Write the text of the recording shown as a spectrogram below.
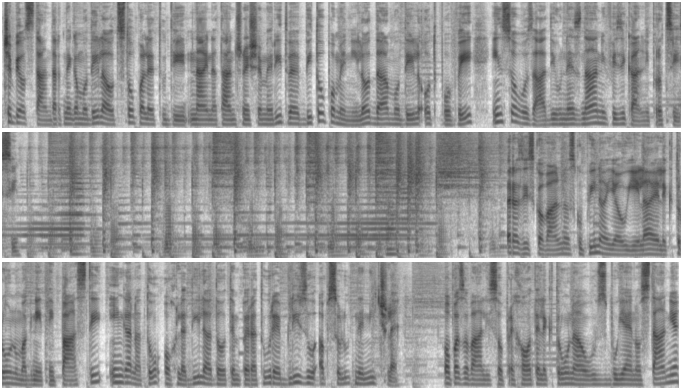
Če bi od standardnega modela odstopale tudi najnatančnejše meritve, bi to pomenilo, da model odpove in so v ozadju neznani fizikalni procesi. Raziskovalna skupina je ujela elektron v magnetni pasti in ga na to ohladila do temperature blizu absolutne ničle. Opazovali so prehod elektrona v zbujeno stanje,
